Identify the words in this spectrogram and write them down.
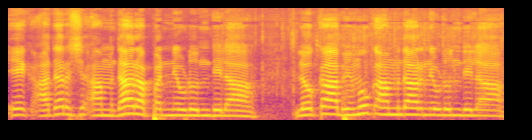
एक आदर्श आमदार आपण निवडून दिला. लोकाभिमुख आमदार निवडून दिला.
